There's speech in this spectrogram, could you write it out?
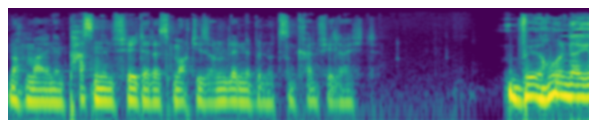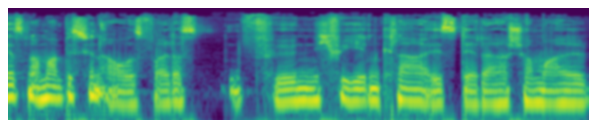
nochmal einen passenden Filter, dass man auch die Sonnenblende benutzen kann vielleicht. Wir holen da jetzt noch mal ein bisschen aus, weil das für nicht für jeden klar ist, der da schon mal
